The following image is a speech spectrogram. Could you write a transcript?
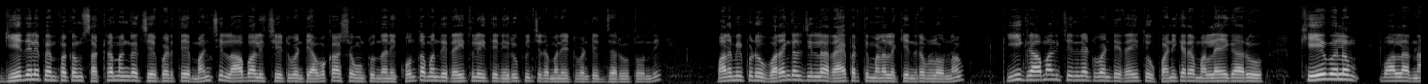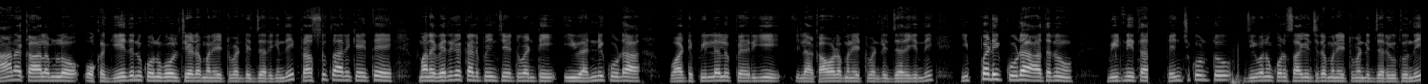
గేదెల పెంపకం సక్రమంగా చేపడితే మంచి లాభాలు ఇచ్చేటువంటి అవకాశం ఉంటుందని కొంతమంది రైతులైతే నిరూపించడం అనేటువంటిది జరుగుతోంది. మనం ఇప్పుడు వరంగల్ జిల్లా రాయపర్తి మండల కేంద్రంలో ఉన్నాం. ఈ గ్రామానికి చెందినటువంటి రైతు పనికర మల్లయ్య గారు కేవలం వాళ్ళ నాన్న కాలంలో ఒక గేదెను కొనుగోలు చేయడం అనేటువంటిది జరిగింది. ప్రస్తుతానికైతే మన వెనుక కనిపించేటువంటి ఇవన్నీ కూడా వాటి పిల్లలు పెరిగి ఇలా కావడం అనేటువంటిది జరిగింది. ఇప్పటికి కూడా అతను వీటిని తను పెంచుకుంటూ జీవనం కొనసాగించడం అనేటువంటిది జరుగుతుంది.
